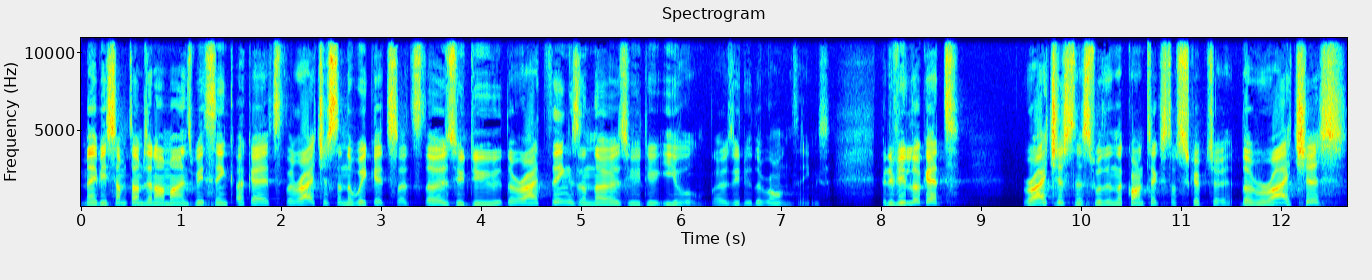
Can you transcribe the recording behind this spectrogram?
maybe sometimes in our minds we think, okay, it's the righteous and the wicked, so it's those who do the right things and those who do evil, those who do the wrong things. But if you look at righteousness within the context of Scripture, the righteous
